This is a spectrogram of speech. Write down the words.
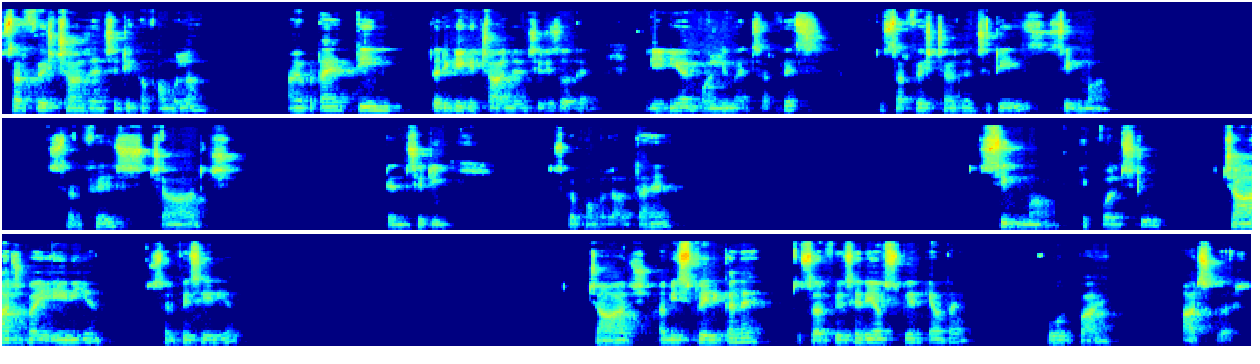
सरफेस चार्ज डेंसिटी का फॉर्मूला हमें पता है तीन तरीके के चार्ज डेंसिटीज होते हैं लीनियर वॉल्यूम एंड सरफेस तो surface charge density is sigma surface charge density इसका फॉर्मूला होता है sigma equals to charge by area surface area charge अभी स्पेरिकल है तो सरफेस एरिया ऑफ़ स्पेयर क्या होता है? फोर पाई आर स्क्वायर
